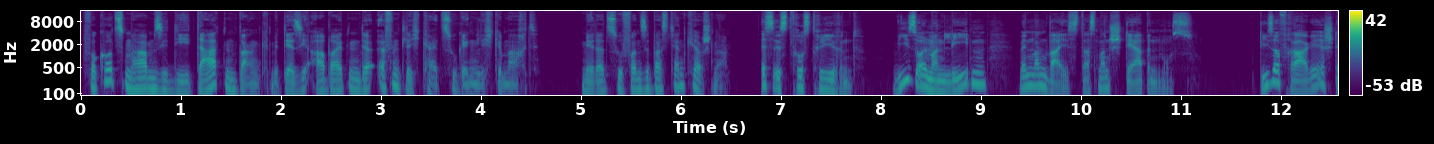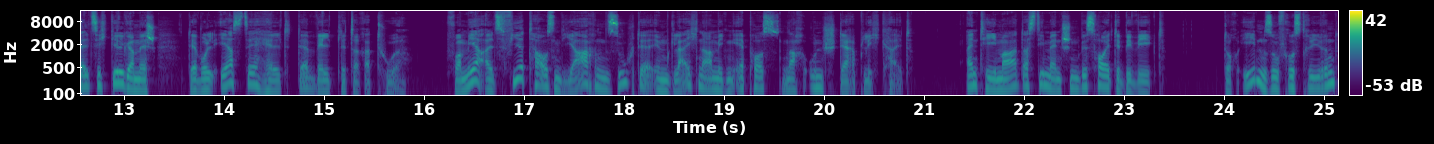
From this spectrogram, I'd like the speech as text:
Vor kurzem haben sie die Datenbank, mit der sie arbeiten, der Öffentlichkeit zugänglich gemacht. Mehr dazu von Sebastian Kirschner. Es ist frustrierend. Wie soll man leben, wenn man weiß, dass man sterben muss? Dieser Frage stellt sich Gilgamesch, der wohl erste Held der Weltliteratur. Vor mehr als 4000 Jahren sucht er im gleichnamigen Epos nach Unsterblichkeit. Ein Thema, das die Menschen bis heute bewegt. Doch ebenso frustrierend,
